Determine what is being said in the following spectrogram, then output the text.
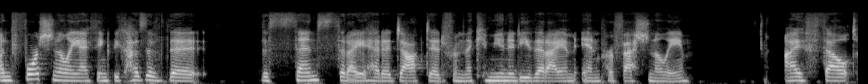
unfortunately, I think because of the the sense that I had adopted from the community that I am in professionally, I felt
